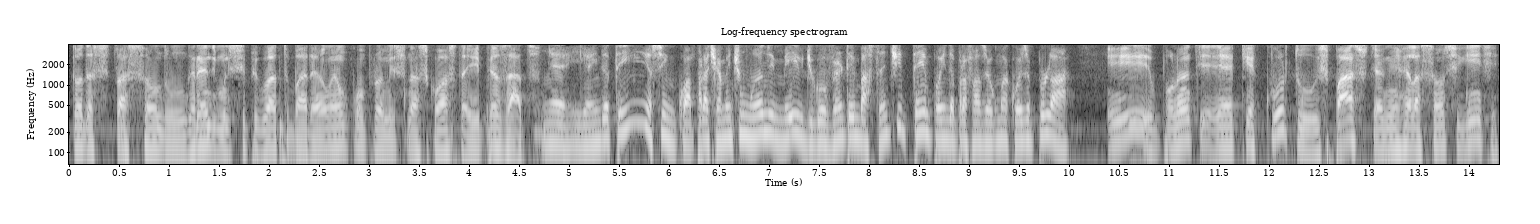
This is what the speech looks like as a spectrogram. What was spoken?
toda a situação de um grande município igual a Tubarão é um compromisso nas costas aí pesado. É, e ainda tem, assim, praticamente um ano e meio de governo, tem bastante tempo ainda para fazer alguma coisa por lá. E o polante é que é curto o espaço, Tiago, em relação ao seguinte,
